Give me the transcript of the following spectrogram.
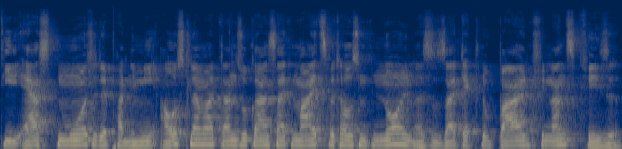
die ersten Monate der Pandemie ausklammert, dann sogar seit Mai 2009, also seit der globalen Finanzkrise.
